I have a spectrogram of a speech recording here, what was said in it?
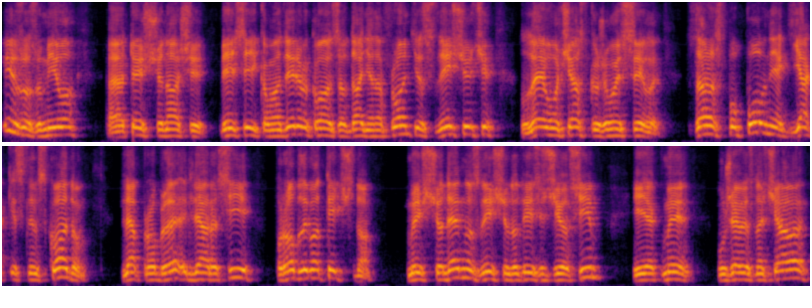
і зрозуміло, те, що наші бійці і командири виконують завдання на фронті, знищуючи леву частку живої сили. Зараз поповнення як якісним складом для для Росії проблематично. Ми щоденно знищуємо до тисячі осіб, і як ми вже визначали,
